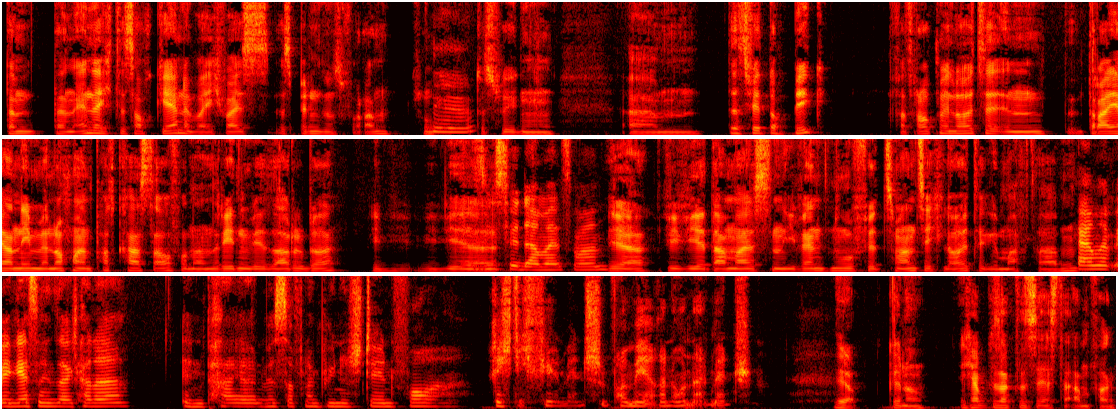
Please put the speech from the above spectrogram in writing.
dann, dann ändere ich das auch gerne, weil ich weiß, es bringt uns voran. So, ja. Deswegen, ähm, das wird noch big. Vertraut mir, Leute, in drei Jahren nehmen wir nochmal einen Podcast auf und dann reden wir darüber, wie, wie wir. Wie süß wir damals waren. Ja, wie wir damals ein Event nur für 20 Leute gemacht haben. Karim hat mir gestern gesagt, Hannah, in ein paar Jahren wirst du auf einer Bühne stehen vor richtig vielen Menschen, vor mehreren hundert Menschen. Ja, genau. Ich habe gesagt, das ist erst der Anfang.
